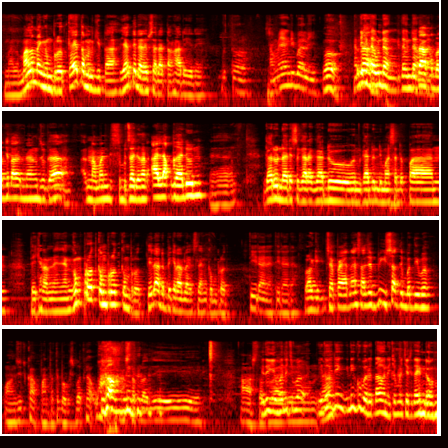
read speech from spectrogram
Malam-malam yang ngembrut kayak teman kita yang tidak bisa datang hari ini. betul sama yang di Bali Oh, nanti benar. kita undang kita undang Kita kalau kita undang juga namanya disebut saja dengan Alak Gadun. Ya. Gadun dari segara gadun, gadun di masa depan. Pikirannya yang kemprut, kemprut, kemprut. Tidak ada pikiran lain selain kemprut. Tidak ada tidak ada Lagi CPNS aja bisa tiba-tiba. Wah anjir kak, pantatnya bagus banget kak. Wah, Ya ampun. astagfirullahaladzim. itu gimana coba itu ini ini gue baru tahu nih coba ceritain dong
